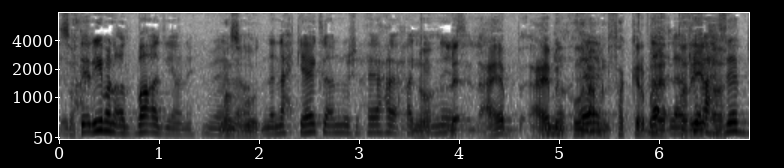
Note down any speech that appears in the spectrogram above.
صح. تقريبا قد بعض يعني. مزبوط بدنا نحكي هيك لأنه هي حكي الناس. عيب عيب نكون عم إيه. نفكر بهي الطريقة في أحزاب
